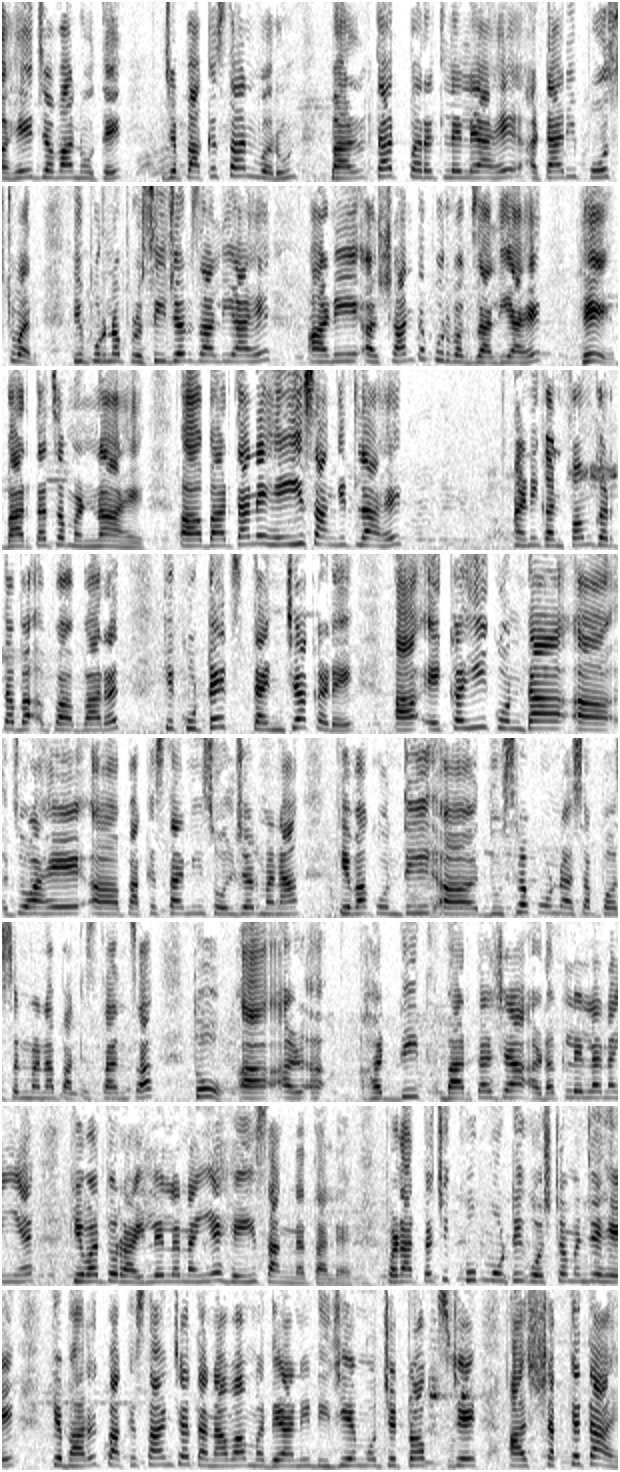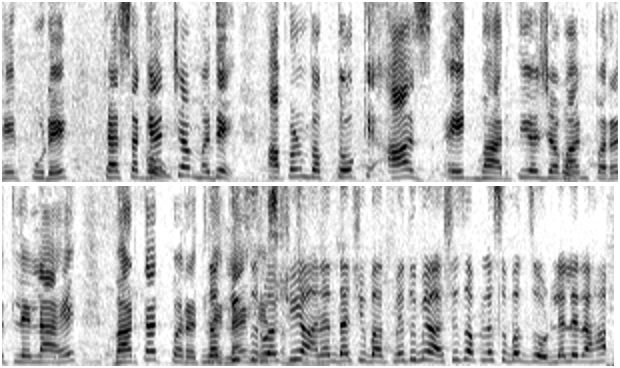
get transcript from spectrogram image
हे जवान होते जे पाकिस्तानवरून भारतात परतलेले आहे अटारी पोस्टवर ही पूर्ण प्रोसिजर झाली आहे आणि शांतपूर्वक झाली आहे हे भारताचं म्हणणं आहे. भारताने हेही सांगितलं आहे आणि कन्फर्म करतं बा ब- भारत की कुठेच त्यांच्याकडे एकही कोणता जो आहे पाकिस्तानी सोल्जर म्हणा किंवा कोणती दुसरं कोण असा पर्सन म्हणा पाकिस्तानचा तो हद्दीत भारताच्या अडकलेला नाही आहे किंवा तो राहिलेला नाही आहे हेही सांगण्यात आलं आहे पण आताची खूप मोठी गोष्ट म्हणजे हे की भारत पाकिस्तानच्या तणावामध्ये आणि डी जी एम ओचे टॉक्स जे आज शक्यता आहेत पुढे त्या सगळ्यांच्या मध्ये आपण बघतो की आज एक भारतीय जवान परतलेला आहे. भारतात आहे नक्कीच. आनंदाची बातमी तुम्ही अशीच आपल्यासोबत जोडलेले राहा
